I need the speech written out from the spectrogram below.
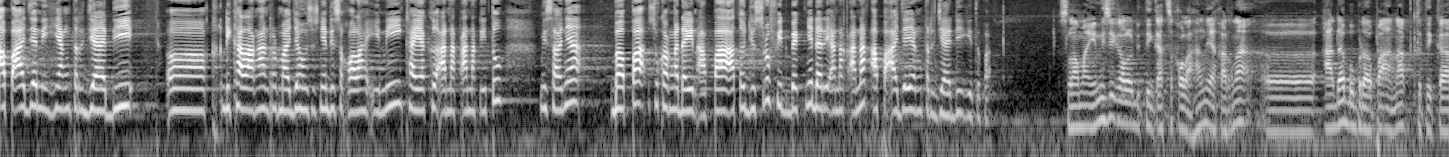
Apa aja nih yang terjadi uh, di kalangan remaja khususnya di sekolah ini? Kayak ke anak-anak itu misalnya bapak suka ngadain apa? Atau justru feedbacknya dari anak-anak apa aja yang terjadi gitu pak? Selama ini sih kalau di tingkat sekolahan ya karena uh, ada beberapa anak ketika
